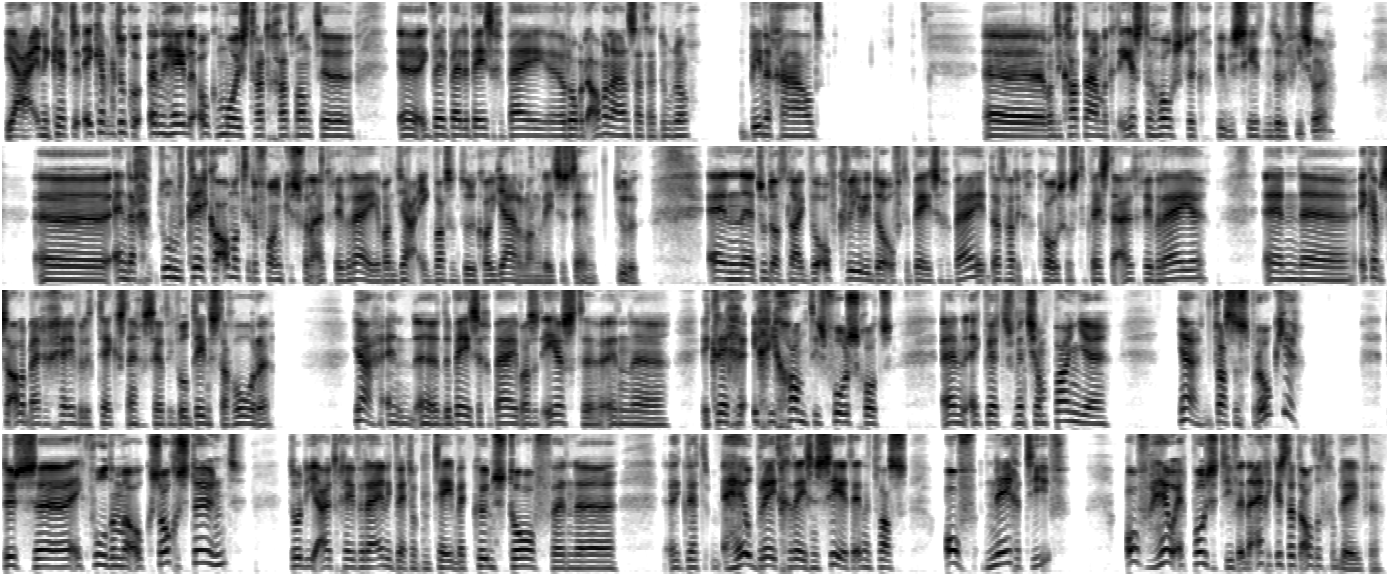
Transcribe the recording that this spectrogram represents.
Ja, en ik heb, ik heb natuurlijk een hele ook een mooie start gehad. Want ik werd bij de bezige bij. Robert Ammelaan zat daar toen nog binnengehaald. Want ik had namelijk het eerste hoofdstuk gepubliceerd in de Revisor. Uh, en daar, toen kreeg ik al allemaal telefoontjes van uitgeverijen. Want ja, ik was natuurlijk al jarenlang recensent, natuurlijk. En uh, toen dacht ik, nou, ik wil of Querido of De Bezige Bij. Dat had ik gekozen als de beste uitgeverijen. En ik heb het ze allebei gegeven, de tekst, en gezegd... ik wil dinsdag horen. Ja, en De Bezige Bij was het eerste. En ik kreeg een gigantisch voorschot. En ik werd met champagne... Ja, het was een sprookje. Dus ik voelde me ook zo gesteund door die uitgeverij. En ik werd ook meteen bij kunststof. En uh, ik werd heel breed gerecenseerd. En het was of negatief, of heel erg positief. En eigenlijk is dat altijd gebleven.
